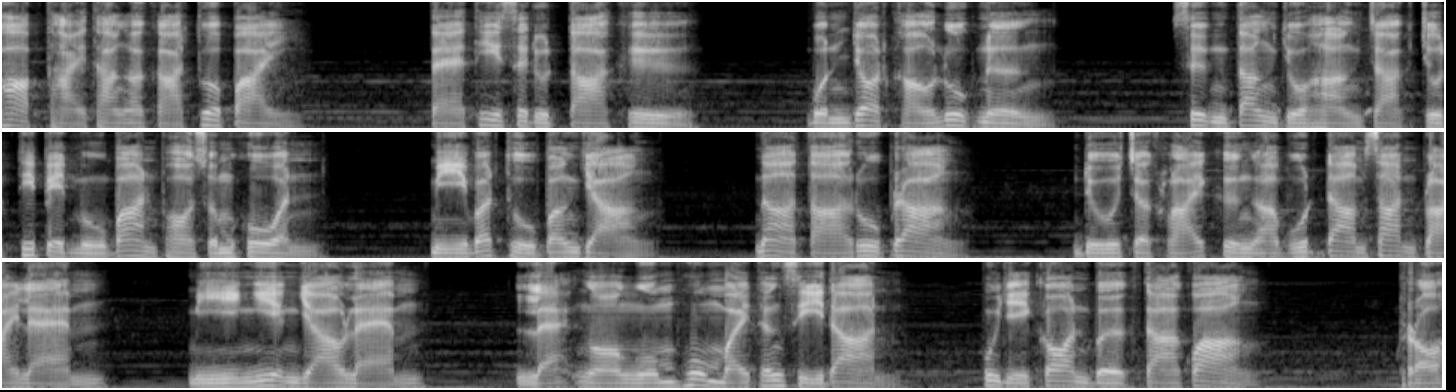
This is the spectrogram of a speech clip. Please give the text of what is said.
ภาพถ่ายทางอากาศทั่วไป แต่ที่สะดุดตาคือบนยอดเขาลูกหนึ่ง ซึ่งตั้งอยู่ห่างจากจุดที่เป็นหมู่บ้านพอสมควร มีวัตถุบางอย่าง หน้าตารูปร่าง ดูจะคล้ายคลึงอาวุธด้ามสั้นปลายแหลม มีเงี้ยงยาวแหลม และงองุ้มหุ้มไว้ทั้งสีด้าน ผู้ใหญ่ก้อนเบิกตากว้าง เพราะ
